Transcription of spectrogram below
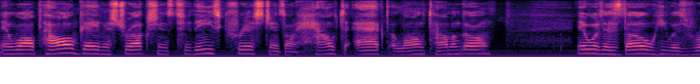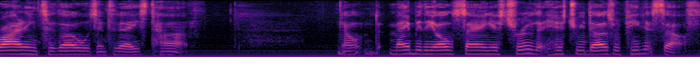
And while Paul gave instructions to these Christians on how to act a long time ago, it was as though he was writing to those in today's time. Know, maybe the old saying is true that history does repeat itself.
